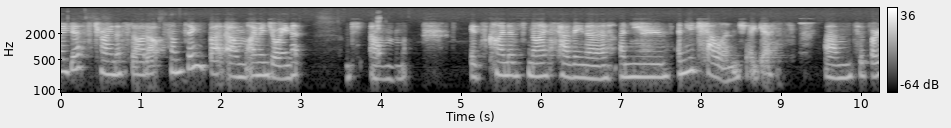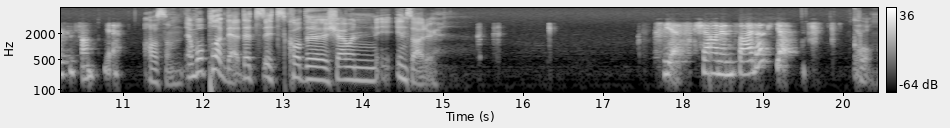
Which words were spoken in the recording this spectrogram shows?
I guess trying to start up something. But um, I'm enjoying it. Um, it's kind of nice having a, a new a new challenge, I guess, um, to focus on. Yeah. Awesome. And we'll plug that. That's it's called the Chaouen Insider. Yes, Chaouen Insider. Yep. Cool.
